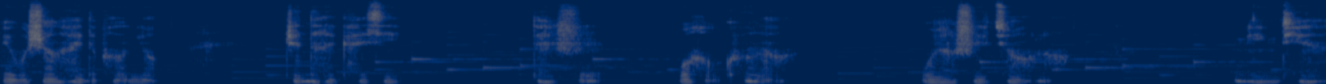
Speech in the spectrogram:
被我伤害的朋友，真的很开心。但是……”我好困啊！我要睡觉了。明天，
